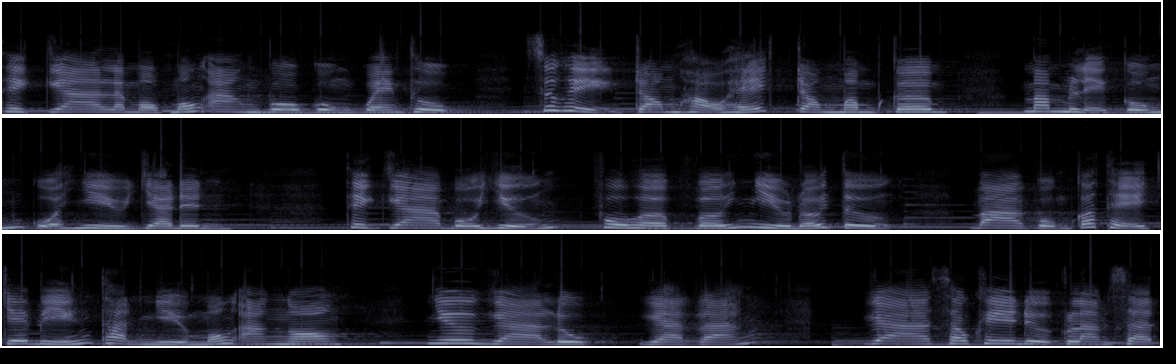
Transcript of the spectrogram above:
thịt gà là một món ăn vô cùng quen thuộc, xuất hiện trong hầu hết trong mâm cơm, mâm lễ cúng của nhiều gia đình. Thịt gà bổ dưỡng, phù hợp với nhiều đối tượng và cũng có thể chế biến thành nhiều món ăn ngon như gà luộc, gà rán. Gà sau khi được làm sạch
